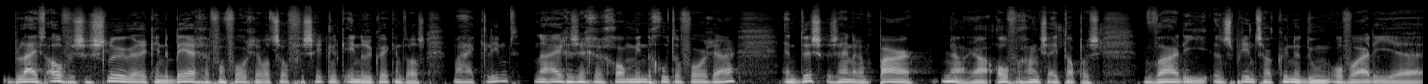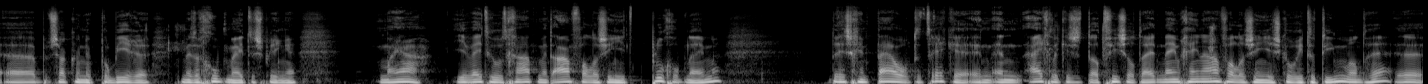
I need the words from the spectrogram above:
Blijft over zijn sleurwerk in de bergen van vorig jaar, wat zo verschrikkelijk indrukwekkend was. Maar hij klimt, naar eigen zeggen, gewoon minder goed dan vorig jaar. En dus zijn er een paar nou ja, overgangsetappes waar hij een sprint zou kunnen doen. Of waar hij uh, uh, zou kunnen proberen met een groep mee te springen. Maar ja, je weet hoe het gaat met aanvallers in je ploeg opnemen er is geen pijl op te trekken. En, en eigenlijk is het advies altijd: neem geen aanvallers in je Scorito-team. Want hè, uh,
